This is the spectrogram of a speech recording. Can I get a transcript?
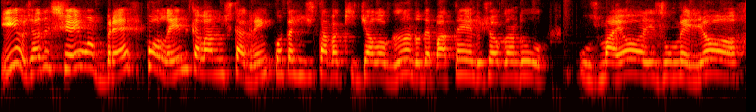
E eu já deixei uma breve polêmica lá no Instagram, enquanto a gente estava aqui dialogando, debatendo, jogando os maiores, o melhor.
